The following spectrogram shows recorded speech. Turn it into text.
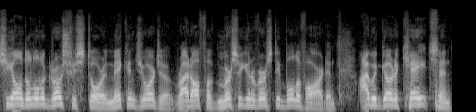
She owned a little grocery store in Macon, Georgia, right off of Mercer University Boulevard. And I would go to Kate's and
